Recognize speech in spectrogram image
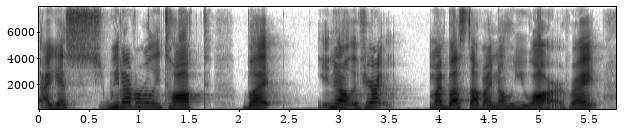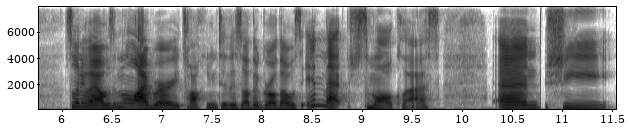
I guess we never really talked, but you know if you're at my bus stop, I know who you are, right? So anyway, I was in the library talking to this other girl that was in that small class, and she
